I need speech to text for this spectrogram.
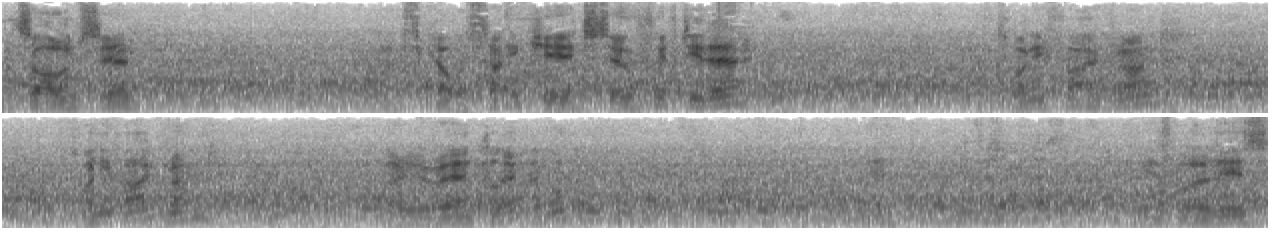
That's all I'm saying. Nice Kawasaki KH250 there. 25 grand. 25 grand. Very rare and collectible. Yeah. It is what it is.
